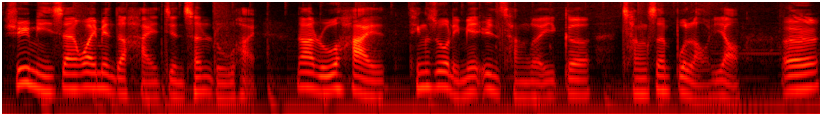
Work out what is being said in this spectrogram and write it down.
须弥山外面的海简称如海。那如海听说里面蕴藏了一个长生不老药，而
